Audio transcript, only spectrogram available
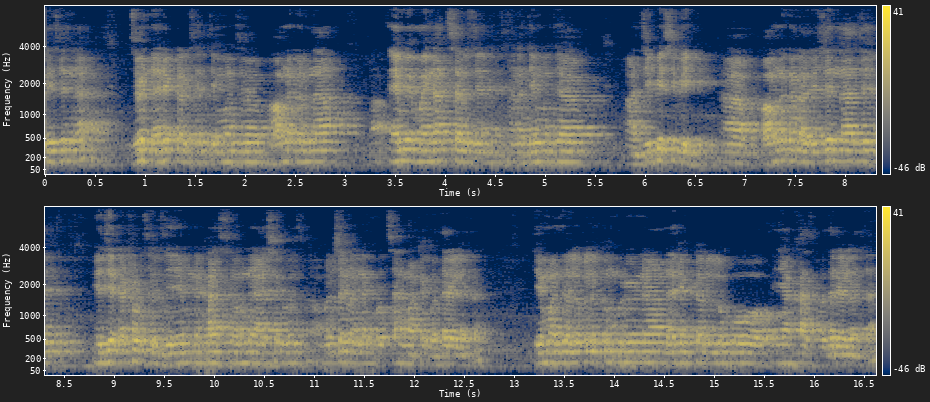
રિજનના જોઈન્ટ ડાયરેક્ટર છે, તેમજ ભાવનગરના એમ એ મૈનાથ સર છે અને તેમજ જીપીસીબી ભાવનગર રિજનના જે એ જે રાઠોડ સર છે, એમને ખાસ અમને આશીર્વાદ, વચન અને પ્રોત્સાહન માટે વધારેલા હતા. તેમજ અલગ અલગ કંપનીઓના ડાયરેક્ટર લોકો અહીંયા ખાસ વધારેલા હતા.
